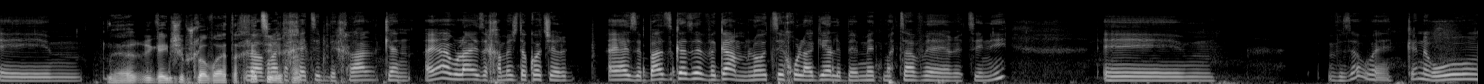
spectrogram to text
אמ, רגעים שהיא פשוט לא עברה את החצי לא עברה את בכלל. החצי בכלל, כן. היה אולי איזה חמש דקות שהיה איזה באז כזה, וגם לא הצליחו להגיע לבאמת מצב אה, רציני. אה, וזהו, אה, כן, הראו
